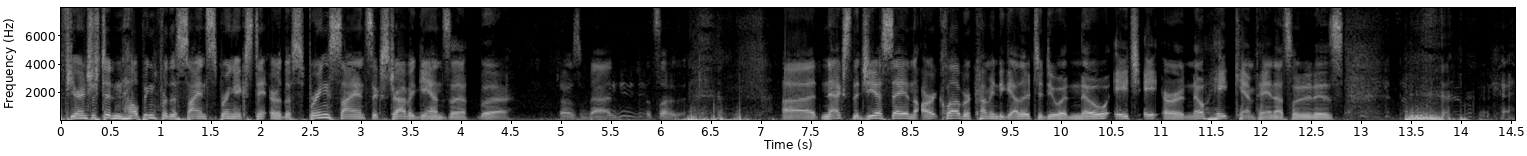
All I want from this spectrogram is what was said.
If you're interested in helping for the science spring exta- or the spring science extravaganza, bleh, that was bad. That's uh, next, the GSA and the art club are coming together to do a no H or no hate campaign. That's what it is. okay.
